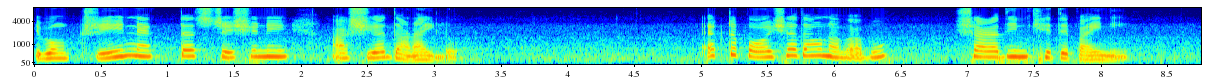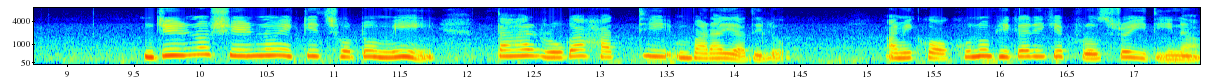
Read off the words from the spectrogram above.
এবং ট্রেন একটা স্টেশনে আসিয়া দাঁড়াইল। একটা পয়সা দাও না বাবু, সারাদিন খেতে পাইনি। জীর্ণ শীর্ণ একটি ছোট মেয়ে তাহার রোগা হাতটি বাড়াইয়া দিল। আমি কখনো ভিখারিকে প্রশ্রয়ই দিই না।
